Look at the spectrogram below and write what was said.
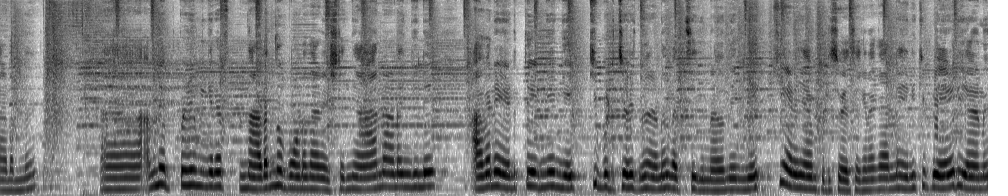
നടന്ന് അവനെപ്പോഴും ഇങ്ങനെ നടന്നു പോണതാണ് ഇഷ്ടം. ഞാനാണെങ്കിൽ അവനെ എടുത്തു കഴിഞ്ഞാൽ ഞെക്കി പിടിച്ചു വെച്ചതാണ് വച്ചിരിക്കുന്നത്. ഞെക്കിയാണ് ഞാൻ പിടിച്ചു വെച്ചേക്കുന്നത്. കാരണം എനിക്ക് പേടിയാണ്.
